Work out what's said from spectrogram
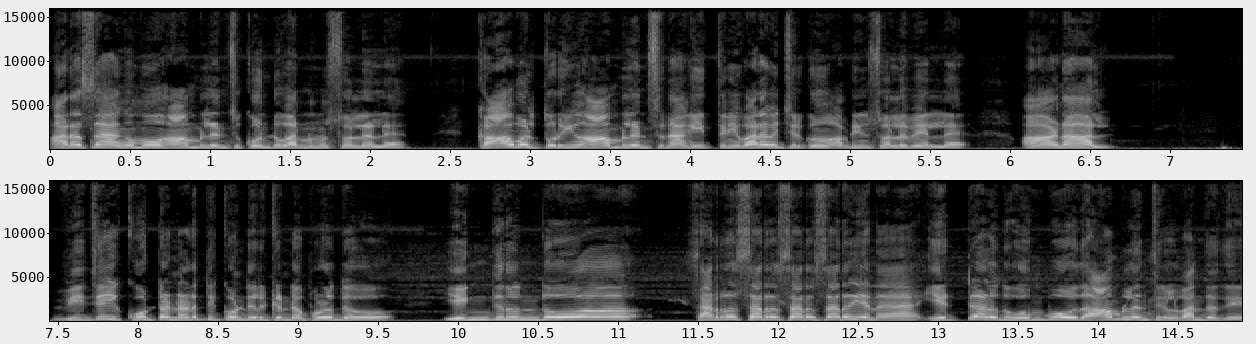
அரசாங்கமும் ஆம்புலன்ஸ் கொண்டு வரணும்னு சொல்லலை. காவல்துறையும் ஆம்புலன்ஸ் நாங்கள் இத்தனை வர வச்சுருக்கோம் அப்படின்னு சொல்லவே இல்லை. ஆனால் விஜய் கூட்டம் நடத்தி கொண்டிருக்கின்ற பொழுதோ எங்கிருந்தோ சர சர சர சர என எட்டு அல்லது ஒம்பது ஆம்புலன்ஸ்கள் வந்தது.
